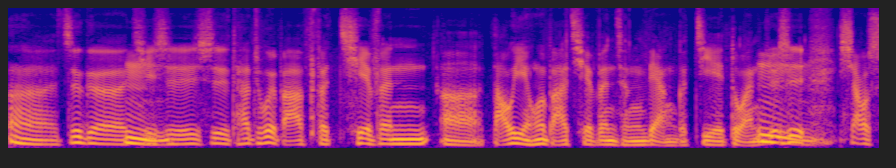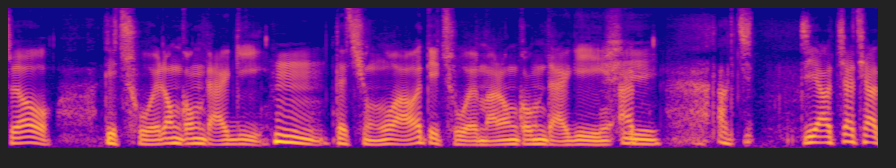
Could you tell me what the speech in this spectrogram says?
呃，这个其实是他就会把它分切分，呃，导演会把它切分成两个阶段，嗯、就是小时候的厝的拢讲台语，嗯，的像我，我的厝的嘛拢讲台语，啊啊，只只要恰恰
